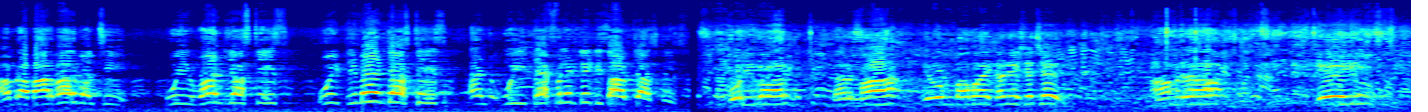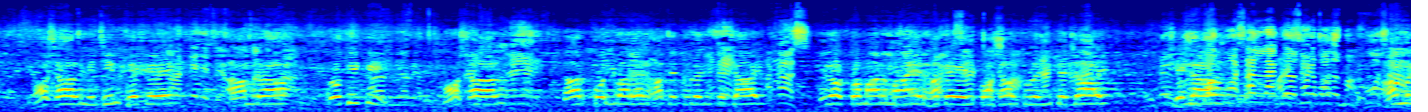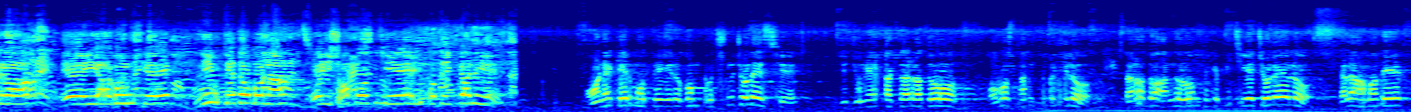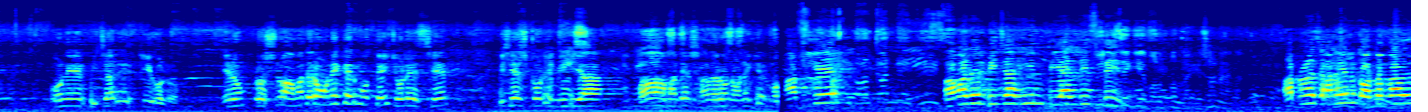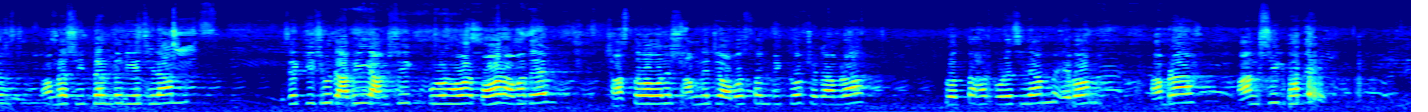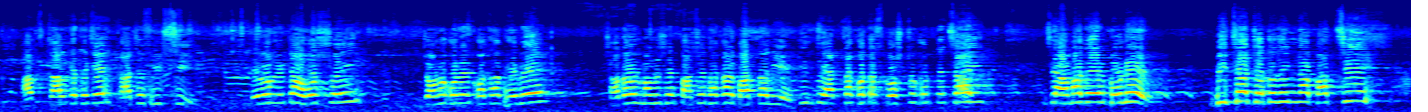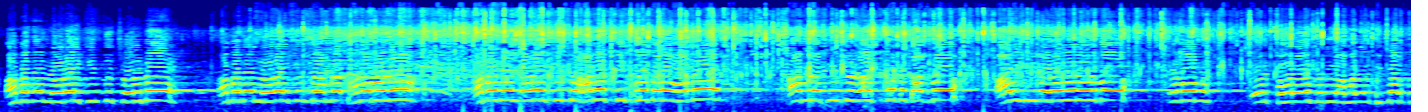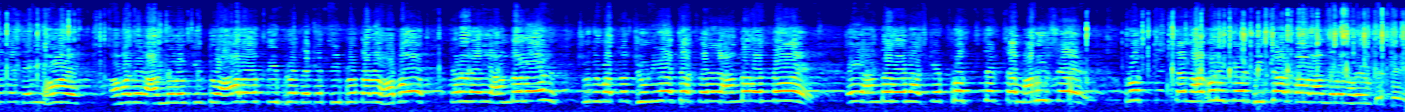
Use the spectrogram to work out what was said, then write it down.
আমরা বারবার বলছি we want justice we demand justice and we definitely deserve justice পরিবার, তার মা এবং বাবা এখানে এসেছেন। আমরা এই মশাল মিছিল থেকে আমরা প্রতীকী মশাল তার পরিবারের হাতে তুলে দিতে চাই। তিলোত্তমার মায়ের হাতে এই মশাল তুলে দিতে চাই। সেটা মা। আমরা এই আগুনকে নিমতে দেব না এই শপথ নিয়ে এই প্রতিজ্ঞা নিয়ে। অনেকের মধ্যে এরকম প্রশ্ন চলে এসছে যে জুনিয়র ডাক্তাররা তো অবস্থান ছিল তারা তো আন্দোলন থেকে পিছিয়ে চলে এলো। তাহলে আমাদের বোনের বিচারের কি হলো? এরকম প্রশ্ন আমাদের অনেকের মধ্যেই চলে এসছে বিশেষ করে মিডিয়া বা আমাদের সাধারণ অনেকের আজকে আমাদের বিচারহীন বিয়াল্লিশ দিন। আপনারা জানেন, গতকাল আমরা সিদ্ধান্ত নিয়েছিলাম যে কিছু দাবি আংশিক পূরণ হওয়ার পর আমাদের স্বাস্থ্য ভবনের সামনে যে অবস্থান বিক্ষোভ, সেটা আমরা প্রত্যাহার করেছিলাম এবং আমরা আংশিকভাবে আজ কালকে থেকে কাজে ফিরছি এবং এটা অবশ্যই জনগণের কথা ভেবে সাধারণ মানুষের পাশে থাকার বার্তা নিয়ে। কিন্তু একটা কথা স্পষ্ট করতে চাই যে আমাদের বোনের বিচার যতদিন না পাচ্ছি আমাদের লড়াই কিন্তু চলবে। আমাদের লড়াই কিন্তু আমরা থামাবো না। আমাদের লড়াই কিন্তু আরও তীব্রতর হবে। আমরা কিন্তু রাজপথে থাকব, আইনি লড়াইও লড়বো এবং এরপরে যদি আমাদের বিচার পেতে দেরি হয়, আমাদের আন্দোলন কিন্তু আরও তীব্র থেকে তীব্রতর হবে। কারণ এই আন্দোলন শুধুমাত্র জুনিয়র ডাক্তারের আন্দোলন নয়, এই আন্দোলন আজকে প্রত্যেকটা মানুষের, প্রত্যেকটা নাগরিকের বিচার পাওয়ার আন্দোলন হয়ে উঠেছে।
